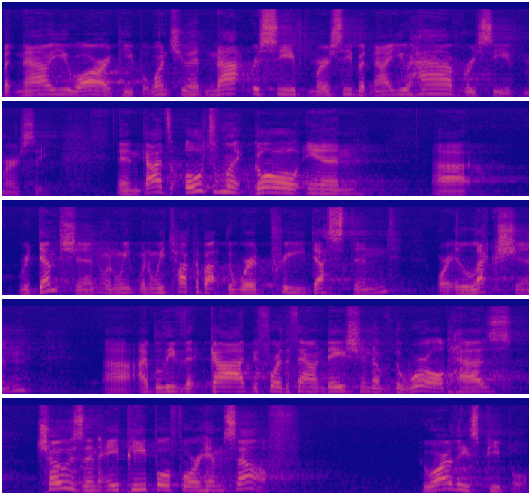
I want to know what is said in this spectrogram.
but now you are a people. Once you had not received mercy, but now you have received mercy. And God's ultimate goal in uh, redemption, when we, when we talk about the word predestined or election, uh, I believe that God, before the foundation of the world, has chosen a people for himself. Who are these people?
